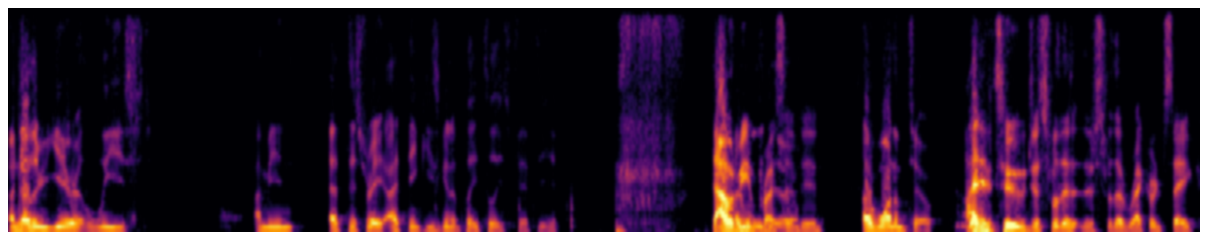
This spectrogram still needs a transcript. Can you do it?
another year at least. I mean, at this rate, I think he's gonna play till he's 50. that would I be really impressive, do. dude. I want him to. I do too, just for the just for the record's sake.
